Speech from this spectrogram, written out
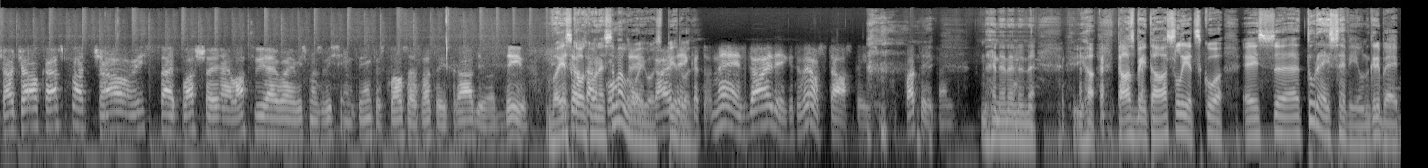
Čau, čau, Kaspar, čau visai plašajai Latvijai, vai vismaz visiem tiem, kas klausās Latvijas rādio divu. Vai es, es kaut ko nesamelojos? Gaidīju, tu, nē, es gaidīju, ka tu vēl stāstīsi. Patīkami. Nē, nē, nē, nē. Jā, tās bija tās lietas, ko es uh, turēju sevī un gribēju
